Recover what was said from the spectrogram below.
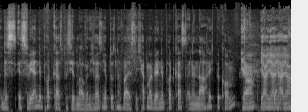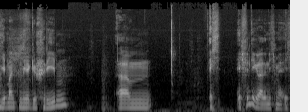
Das ist während dem Podcast passiert, Marvin. Ich weiß nicht, ob du es noch weißt. Ich habe mal während dem Podcast eine Nachricht bekommen. Ja, ja, ja, da ja, hat ja. jemand mir geschrieben. Ähm, ich ich finde die gerade nicht mehr. Ich,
